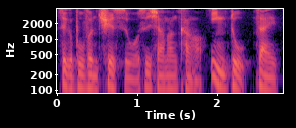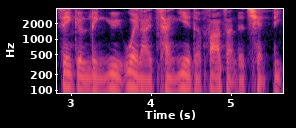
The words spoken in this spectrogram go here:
这个部分确实我是相当看好印度在这个领域未来产业的发展的潜力。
